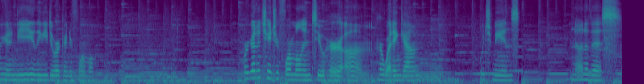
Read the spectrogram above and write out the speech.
We're gonna really need to work on your formal. We're gonna change her formal into her, um, her wedding gown. Which means none of this.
